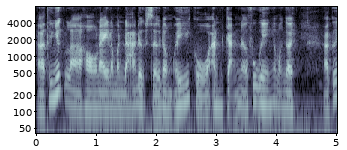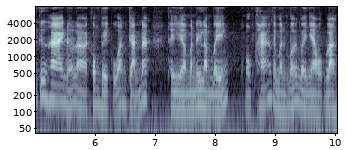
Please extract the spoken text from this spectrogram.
À, thứ nhất là hồ này là mình đã được sự đồng ý của anh Cảnh ở Phú Yên các mọi người. À, cứ thứ hai nữa là công việc của anh Cảnh á, thì à, mình đi làm biển một tháng thì mình mới về nhà một lần.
